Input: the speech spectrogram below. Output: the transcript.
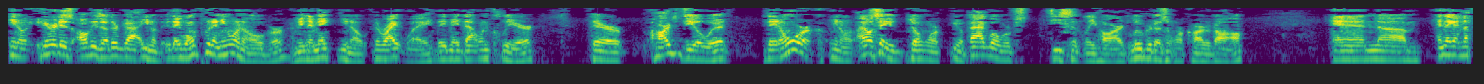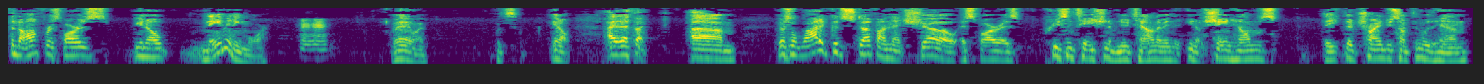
you know, here it is, all these other guys, you know, they won't put anyone over. I mean, they make, you know, the right way. They made that one clear. They're hard to deal with. They don't work, you know, I don't say don't work, you know, Bagwell works decently hard. Luger doesn't work hard at all. And, um, and they got nothing to offer as far as you know, name anymore. Mm-hmm. But anyway, it's, you know, I, I thought, um, there's a lot of good stuff on that show as far as presentation of new talent. I mean, you know, Shane Helms, they, they're trying to do something with him.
